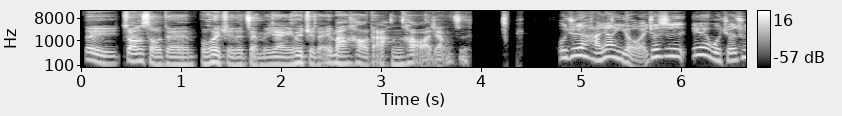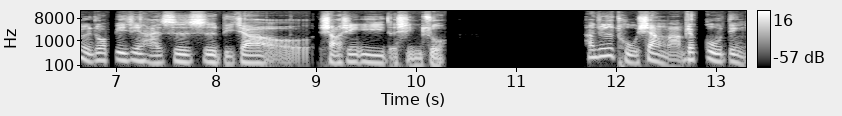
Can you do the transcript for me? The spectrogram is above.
对于装熟的人不会觉得怎么样，也会觉得哎蛮好的、啊，很好啊这样子。我觉得好像有诶、就是因为我觉得处女座毕竟还是是比较小心翼翼的星座，它就是土象嘛，比较固定。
